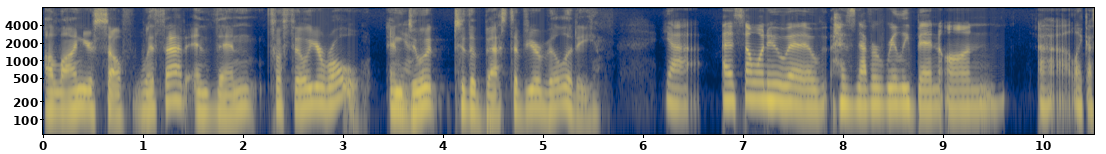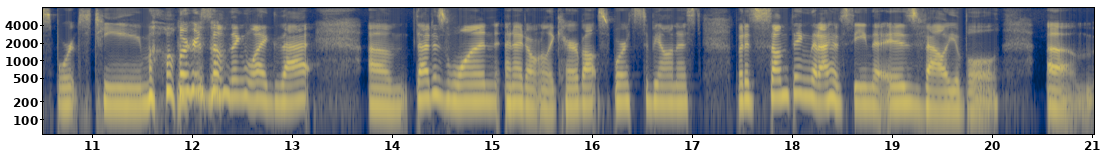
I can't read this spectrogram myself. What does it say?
align yourself with that and then fulfill your role and Yeah. do it to the best of your ability. Yeah, as someone who uh, has never really been on uh, like a sports team or something like that, um, that is one. And I don't really care about sports to be honest, but it's something that I have seen that is valuable um,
